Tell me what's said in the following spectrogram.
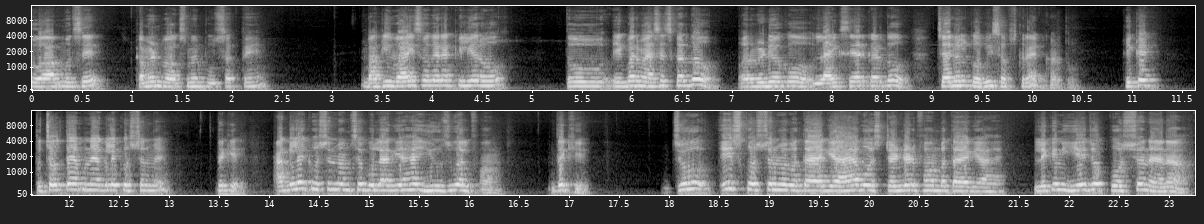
तो आप मुझसे कमेंट बॉक्स में पूछ सकते हैं। बाकी वॉइस वगैरह क्लियर हो तो एक बार मैसेज कर दो। और वीडियो को लाइक, शेयर कर दो, चैनल को भी सब्सक्राइब कर दो। ठीक है? तो चलते हैं अपने अगले क्वेश्चन में। देखिए, अगले क्वेश्चन में हमसे बोला गया है यूजुअल फॉर्म देखिए, जो इस क्वेश्चन में बताया गया है, वो स्टैंडर्ड फॉर्म बताया गया है। लेकिन ये जो क्वेश्चन है ना,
